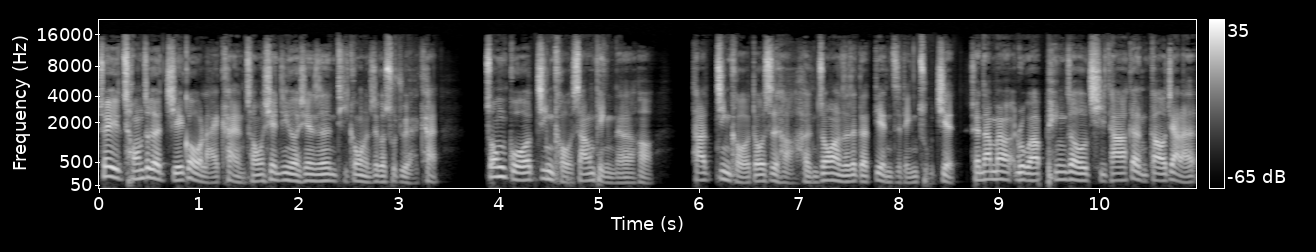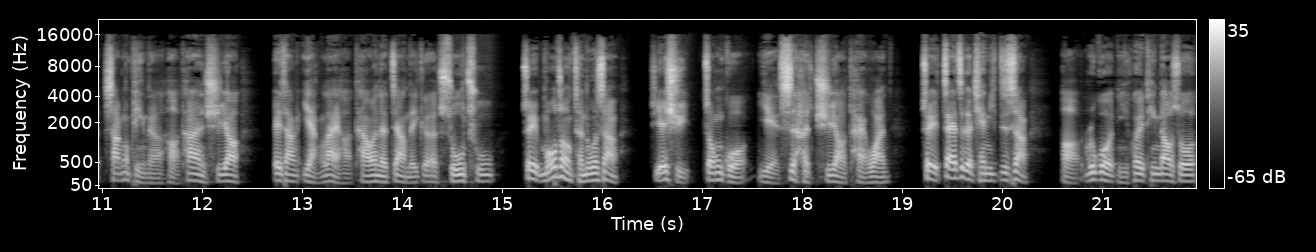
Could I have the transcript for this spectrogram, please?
所以从这个结构来看，从谢金河先生提供的这个数据来看，中国进口商品呢哈，它进口的都是哈很重要的这个电子零组件。所以他们如果要拼凑其他更高价的商品呢哈，它很需要非常仰赖哈台湾的这样的一个输出。所以某种程度上，也许中国也是很需要台湾。所以在这个前提之上。啊，如果你会听到说，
